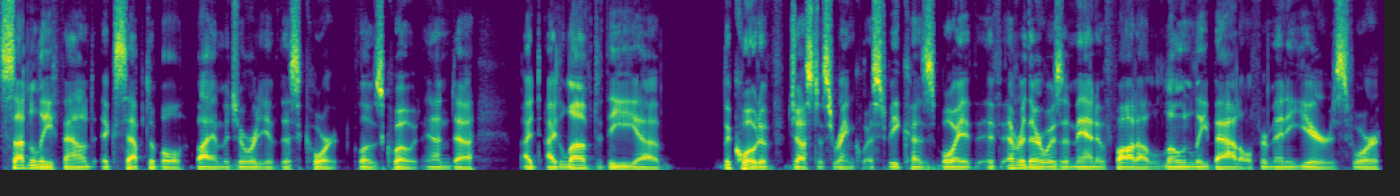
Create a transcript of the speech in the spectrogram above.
suddenly found acceptable by a majority of this court. Close quote. And uh, I, I loved the uh, the quote of Justice Rehnquist because boy, if, if ever there was a man who fought a lonely battle for many years for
